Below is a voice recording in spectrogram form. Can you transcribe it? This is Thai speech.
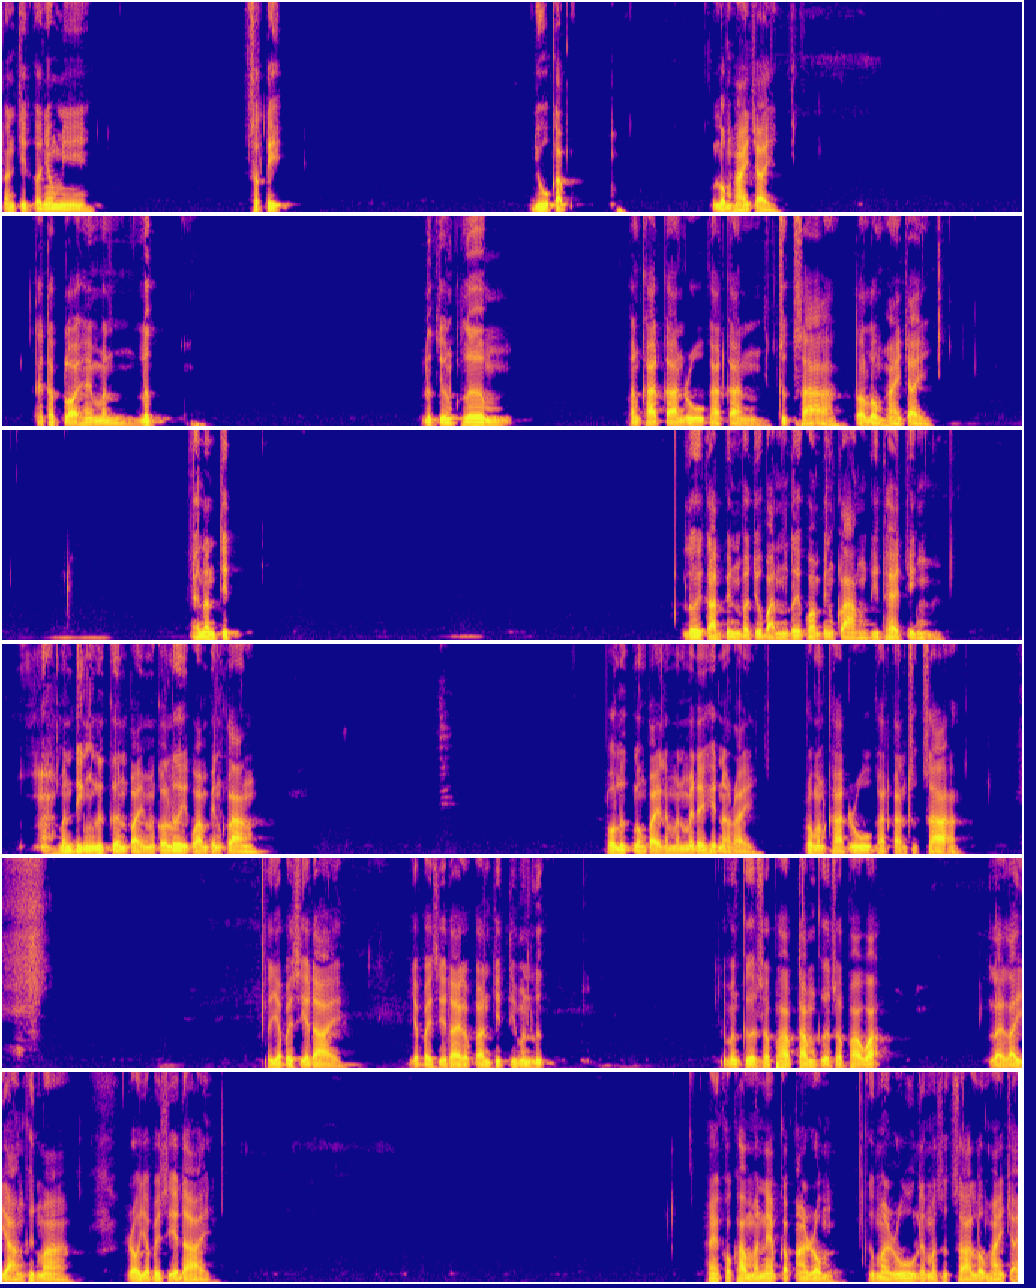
นั้นจิตก็ยังมีสติ อยู่กับลมหายใจ แต่ถ้าปล่อยให้มันลึก ลึกจนเคลิมมันขาดการรู้ขาดการศึกษาต่อลมหายใจไอ้นั่นจิต เลยการเป็นปัจจุบันเลยความเป็นกลางที่แท้จริง มันดิ่งลึกเกินไปมันก็เลยความเป็นกลาง พอลึกลงไปแล้วมันไม่ได้เห็นอะไร เพราะมันขาดรู้ขาดการศึกษาและอย่าไปเสียดาย อย่าไปเสียดายกับการจิตที่มันลึก มันเกิดสภาพธรรมเกิดสภาวะ หลาย ๆ อย่างขึ้นมา เราอย่าไปเสียดาย ให้เขาเข้ามาแนบกับอารมณ์ คือมารู้และมาศึกษาลมหายใจ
